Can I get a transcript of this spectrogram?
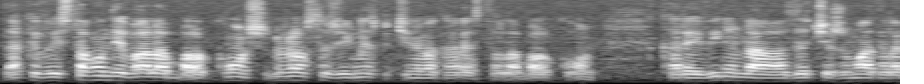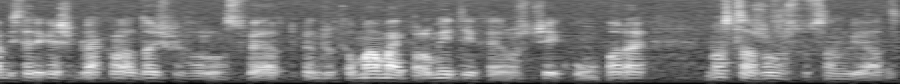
Dacă vei sta undeva la balcon și nu vreau să jignesc pe cineva care stă la balcon, care vine la 10 jumate la biserică și pleacă la 12 fără un sfert, pentru că mama mai promite că nu știu ce-i cumpără, nu o să ajungi sus în viață.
